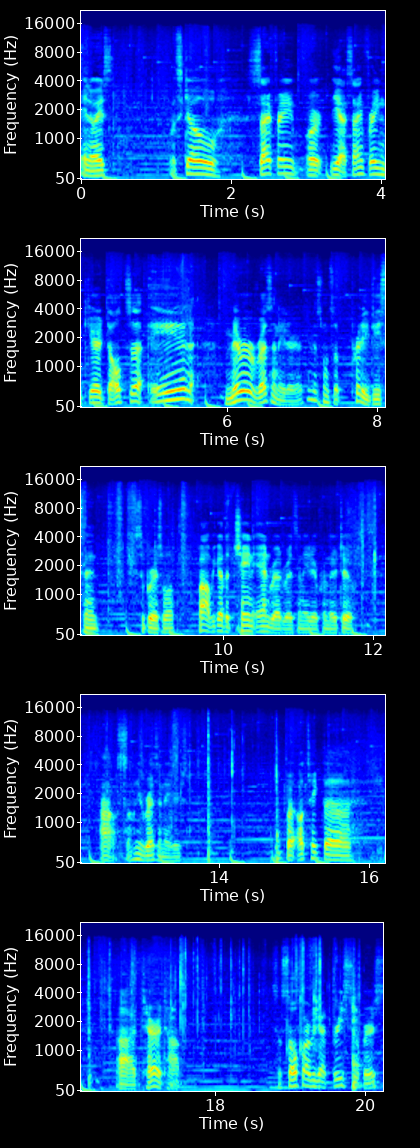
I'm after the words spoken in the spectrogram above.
Anyways, let's go. Side frame, or yeah, side frame gear Delta and mirror resonator. I think this one's a pretty decent super as well. Wow, we got the chain and red resonator from there too. Wow, so many resonators. But I'll take the uh, Terratop. So, so far we got three supers.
